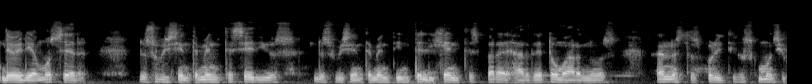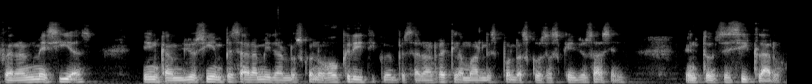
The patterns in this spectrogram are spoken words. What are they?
Deberíamos ser lo suficientemente serios, lo suficientemente inteligentes para dejar de tomarnos a nuestros políticos como si fueran mesías y en cambio sí empezar a mirarlos con ojo crítico, empezar a reclamarles por las cosas que ellos hacen. Entonces sí, claro,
